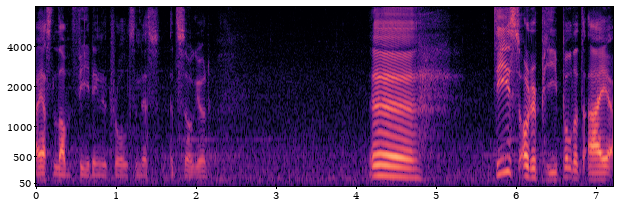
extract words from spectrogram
I just love feeding the trolls in this. It's so good. Uh, these are the people that I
